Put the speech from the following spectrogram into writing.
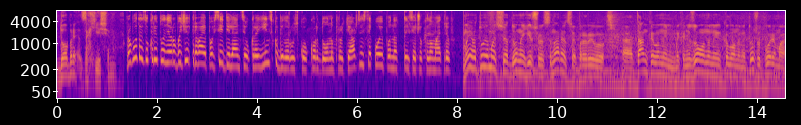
добре захищена. Робота з укріплення рубежів триває по всій ділянці українсько-білоруського кордону, протяжність якої понад тисячу кілометрів. Ми готуємося до найгіршого сценарію. Це прориву е, танковими механізованими колонами. Тож утворюємо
